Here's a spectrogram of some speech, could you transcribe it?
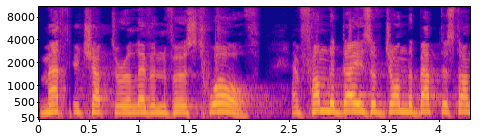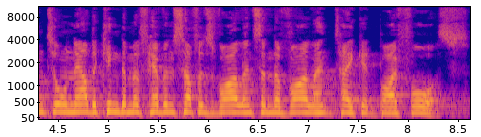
Matthew chapter 11 verse 12. And from the days of John the Baptist until now, the kingdom of heaven suffers violence and the violent take it by force.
